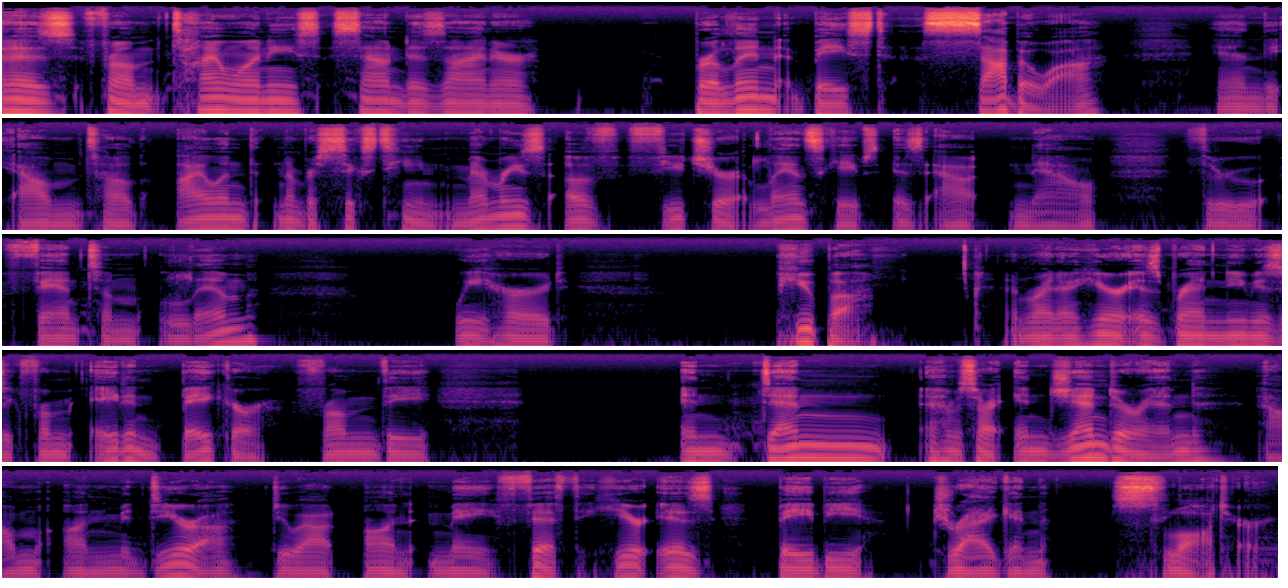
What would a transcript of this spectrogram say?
That is from Taiwanese sound designer Berlin based Sabiwa and the album titled Island Number 16 Memories of Future Landscapes is out now through Phantom Limb. We heard Pupa. And right now, here is brand new music from Aidan Baker from the Inden, I'm sorry, Engenderine album on Midira, due out on May 5th. Here is Baby Dragon Slaughter.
